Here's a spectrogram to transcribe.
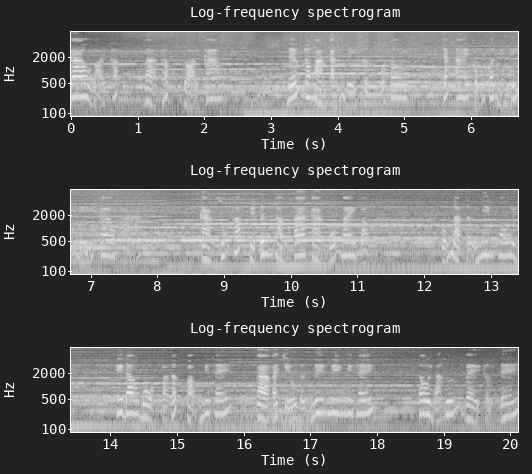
Cao gọi thấp và thấp gọi cao. Nếu trong hoàn cảnh bị cực của tôi Chắc ai cũng có những ý nghĩ cao thả Càng xuống thấp thì tinh thần ta càng muốn bay bổng. Cũng là tự nhiên thôi. Khi đau buồn và thất vọng như thế, Và phải chịu đựng liên miên như thế, Tôi đã hướng về Thượng Đế.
